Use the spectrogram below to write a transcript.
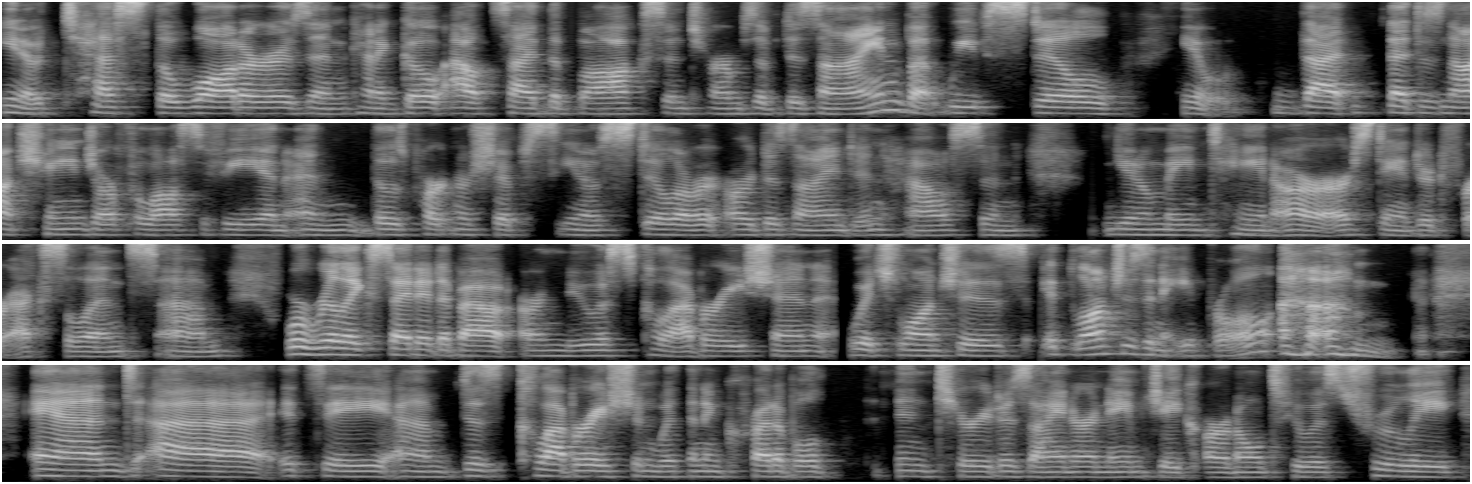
you know test the waters and kind of go outside the box in terms of design but we've still you know that that does not change our philosophy and and those partnerships you know still are, are designed in house and you know maintain our, our standard for excellence. Um, we're really excited about our newest collaboration which launches it launches in april. Um, and uh, it's a um, does collaboration with an incredible interior designer named jake arnold who is truly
